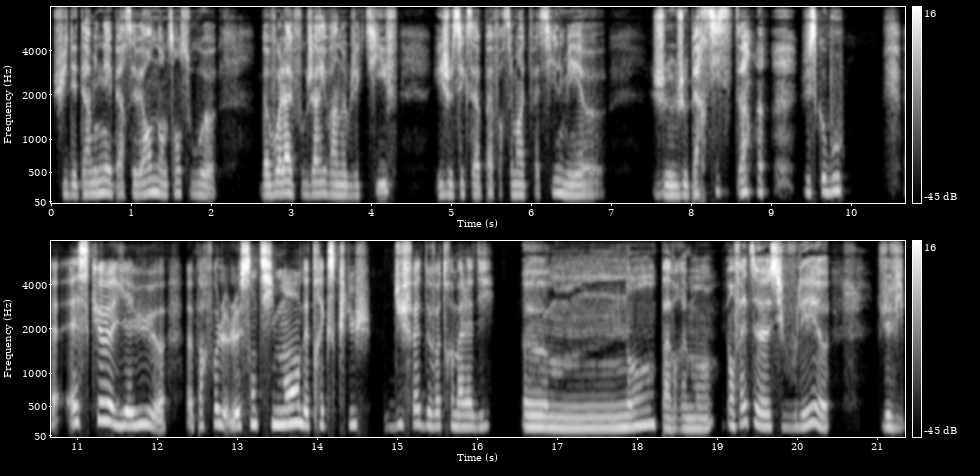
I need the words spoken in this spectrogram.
je suis déterminée et persévérante dans le sens où, bah voilà, il faut que j'arrive à un objectif. Et je sais que ça va pas forcément être facile, mais je, je, persiste jusqu'au bout. Est-ce qu'il y a eu parfois le sentiment d'être exclu du fait de votre maladie? Euh, non, pas vraiment. En fait, euh, si vous voulez, euh, je vis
